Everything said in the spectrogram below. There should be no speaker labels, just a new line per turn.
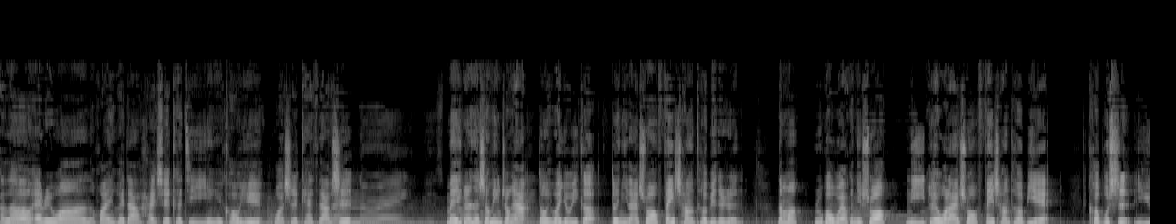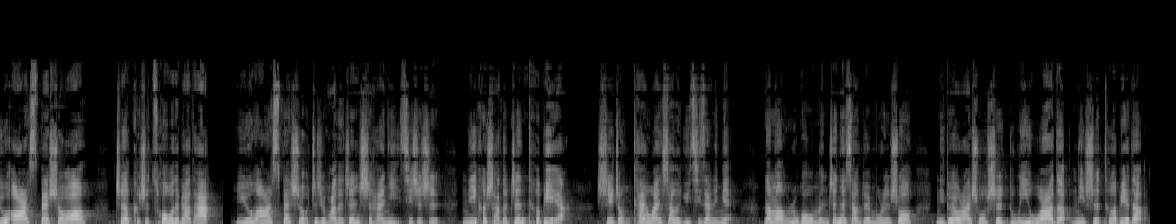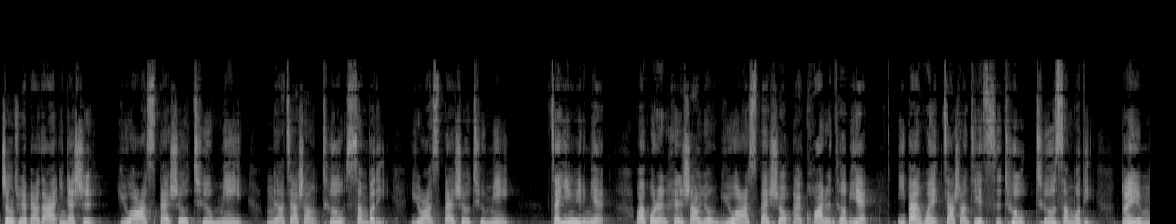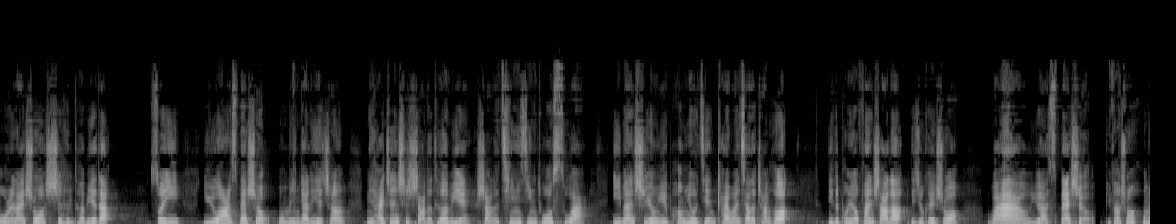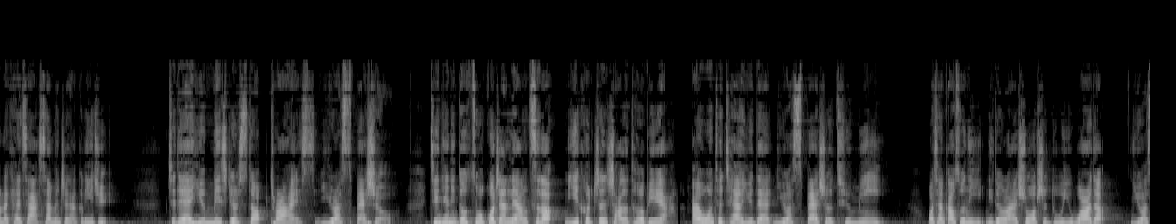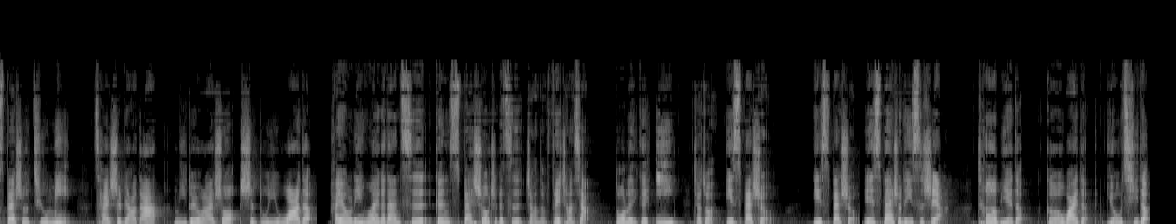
Hello everyone，欢迎回到海学科技英语口语，我是 Kathy 老师。每一个人的生命中呀，都会有一个对你来说非常特别的人。那么，如果我要跟你说你对我来说非常特别，可不是 You are special 哦，这可是错误的表达。You are special 这句话的真实含义其实是你可傻的真特别呀，是一种开玩笑的语气在里面。那么，如果我们真的想对某人说，你对我来说是独一无二的，你是特别的，正确的表达应该是 You are special to me。我们要加上 to somebody。You are special to me。在英语里面，外国人很少用 You are special 来夸人特别，一般会加上介词 to to somebody。对于某人来说是很特别的，所以 You are special，我们应该理解成你还真是傻的特别，傻的清新脱俗啊。一般适用于朋友间开玩笑的场合。你的朋友犯傻了，你就可以说 Wow, you are special。比方说，我们来看一下下面这两个例句：Today you missed your stop twice. You are special。今天你都坐过站两次了，你可真傻的特别呀！I want to tell you that you are special to me。我想告诉你，你对我来说是独一无二的。You are special to me 才是表达你对我来说是独一无二的。还有另外一个单词跟 special 这个词长得非常像，多了一个 e，叫做 especial。Especial，especial 的意思是呀，特别的、格外的、尤其的。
